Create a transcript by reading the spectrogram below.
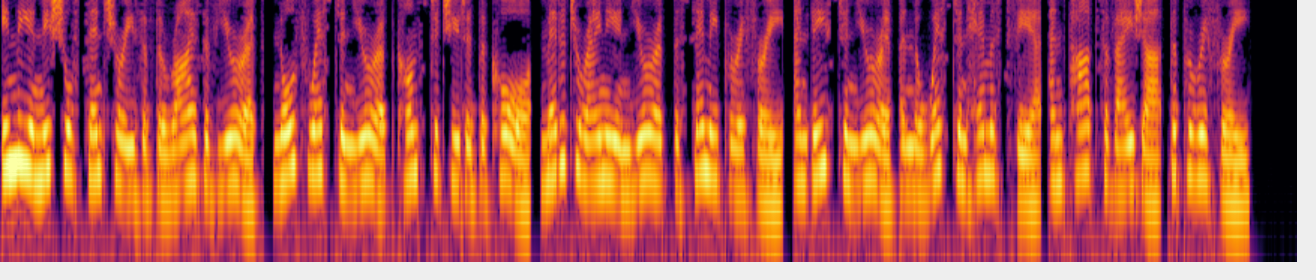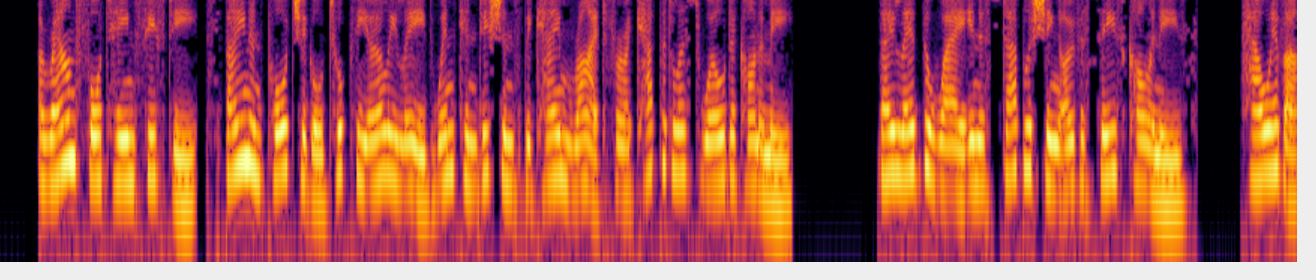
In the initial centuries of the rise of Europe, northwestern Europe constituted the core, Mediterranean Europe the semi-periphery, and Eastern Europe and the Western Hemisphere and parts of Asia the periphery. Around 1450, Spain and Portugal took the early lead when conditions became right for a capitalist world economy. They led the way in establishing overseas colonies. However,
